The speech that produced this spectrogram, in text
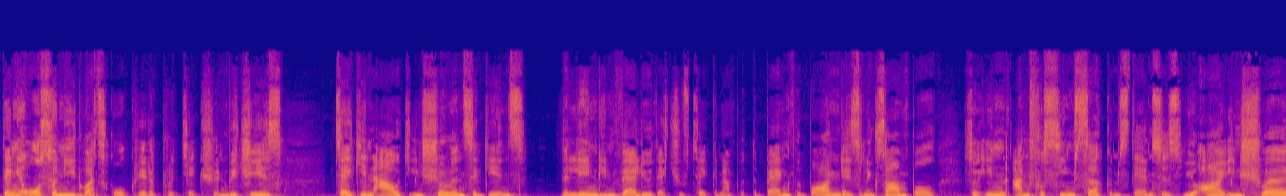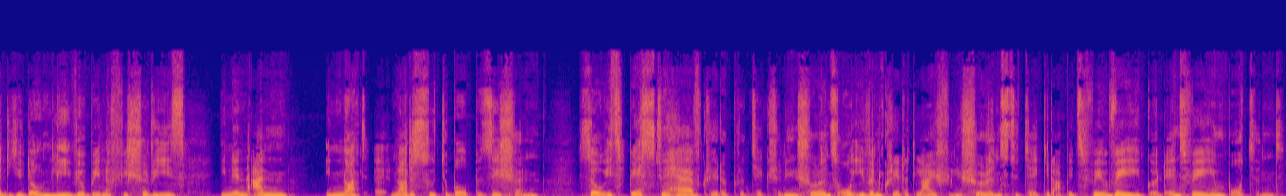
Then you also need what's called credit protection, which is taking out insurance against the lending value that you've taken up with the bank, the bond, as an example. So, in unforeseen circumstances, you are insured. You don't leave your beneficiaries in an un, in not uh, not a suitable position. So, it's best to have credit protection insurance or even credit life insurance to take it up. It's very, very good and it's very important.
